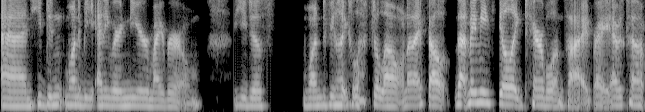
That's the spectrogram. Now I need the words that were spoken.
and he didn't want to be anywhere near my room. He just wanted to be like left alone. And I felt that made me feel like terrible inside, right? I was kind of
